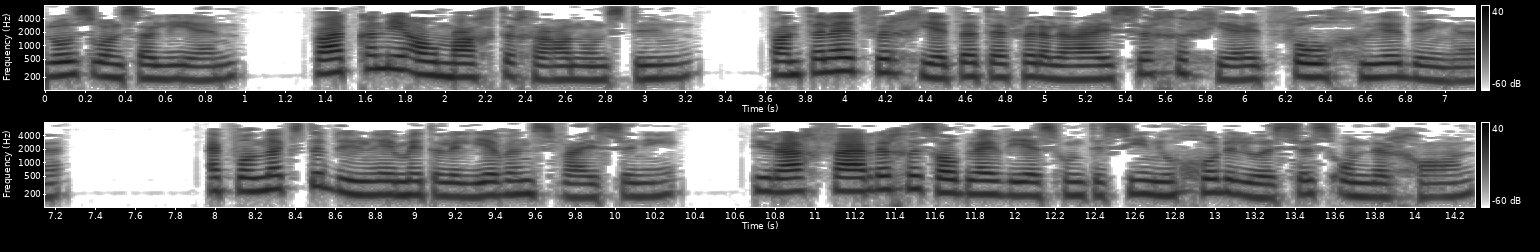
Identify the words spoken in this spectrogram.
los ons alleen, Wat kan die Almachtige aan ons doen? Want hulle het vergeet dat hy vir hulle huise gegee het vol goede dingen. Ik wil niks te doen hee met hulle levenswijze nie. Die rechtvaardige zal blij wees om te zien hoe goddeloos is ondergaan.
